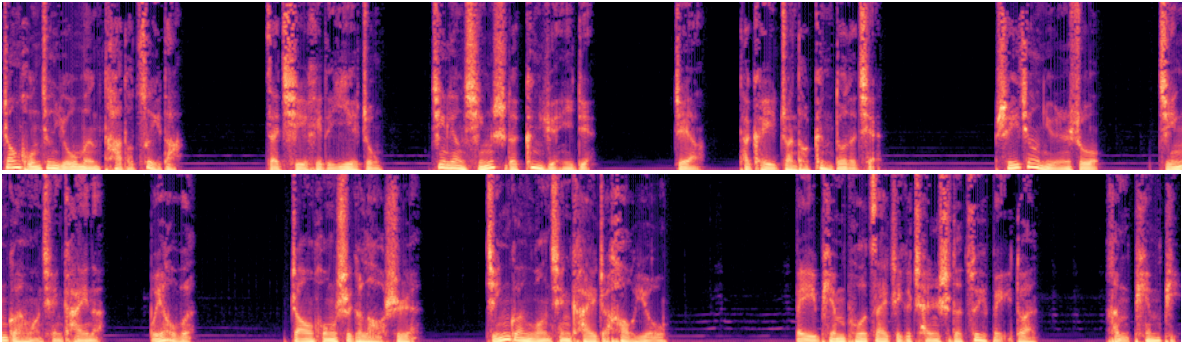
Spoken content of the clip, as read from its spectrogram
张红将油门踏到最大，在漆黑的夜中，尽量行驶的更远一点，这样他可以赚到更多的钱。谁叫女人说，尽管往前开呢？不要问。张红是个老实人，尽管往前开着耗油。北偏坡在这个城市的最北端，很偏僻。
